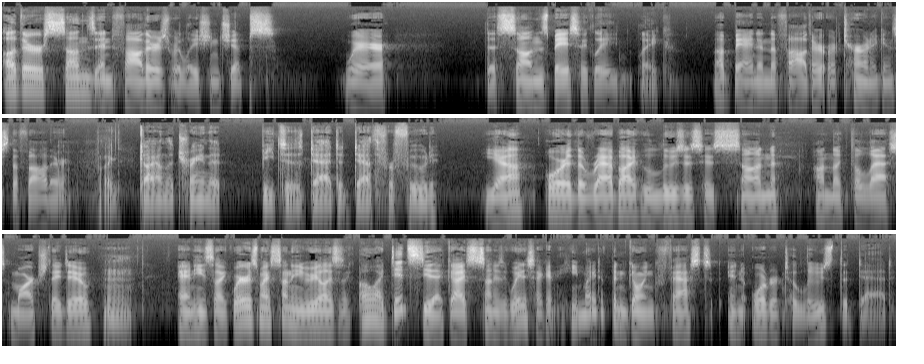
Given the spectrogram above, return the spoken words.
other sons and fathers relationships where the sons basically like abandon the father or turn against the father. Like guy on the train that beats his dad to death for food. yeah or the rabbi who loses his son on like the last march they do hmm. And he's like where's my son? And he realizes like oh i did see that guy's son. He's like wait a second. He might have been going fast in order to lose the dad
